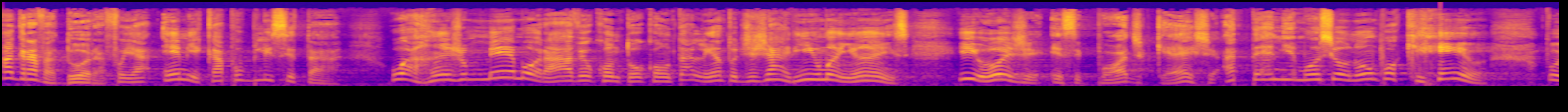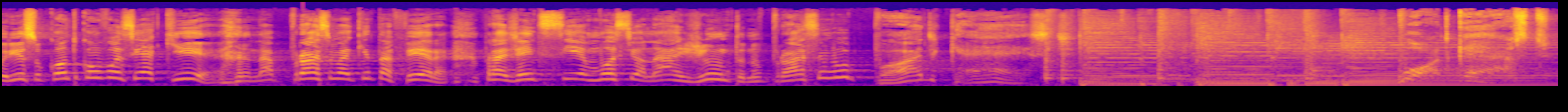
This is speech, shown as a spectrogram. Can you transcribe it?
A gravadora foi a MK Publicitar. O arranjo memorável contou com o talento de Jarinho Manhães. E hoje, esse podcast até me emocionou um pouquinho. Por isso, conto com você aqui, na próxima quinta-feira, para gente se emocionar junto no próximo podcast. Podcast.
